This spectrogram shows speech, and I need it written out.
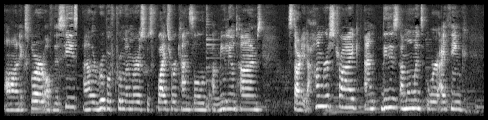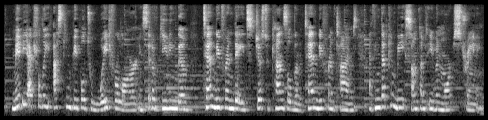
on Explorer of the Seas. Another group of crew members whose flights were cancelled a million times started a hunger strike, and this is a moment where I think maybe actually asking people to wait for longer instead of giving them 10 different dates just to cancel them 10 different times, I think that can be sometimes even more straining.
